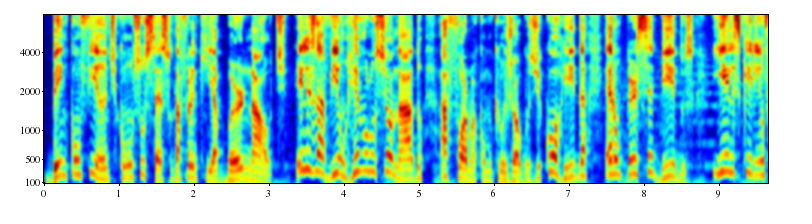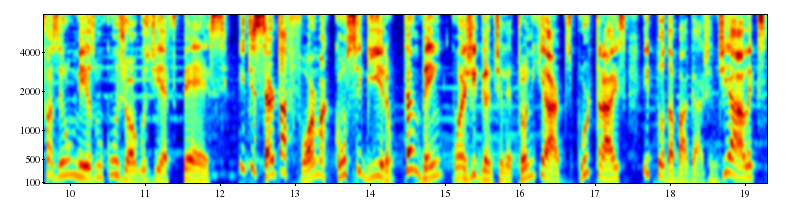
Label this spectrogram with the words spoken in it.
bem confiante com o sucesso da franquia Burnout. Eles haviam revolucionado a forma como que os jogos de corrida eram percebidos e eles queriam fazer o mesmo com jogos de FPS. E de certa forma conseguiram, também com a gigante Electronic Arts por trás e toda a bagagem de Alex,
